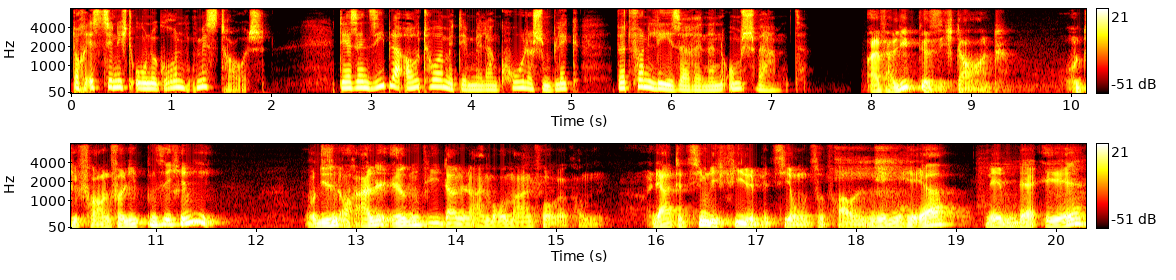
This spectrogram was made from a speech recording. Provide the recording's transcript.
Doch ist sie nicht ohne Grund misstrauisch. Der sensible Autor mit dem melancholischen Blick wird von Leserinnen umschwärmt. Er verliebte sich dauernd. Und die Frauen verliebten sich in ihn. Und die sind auch alle irgendwie dann in einem Roman vorgekommen. Und er hatte ziemlich viele Beziehungen zu Frauen nebenher, neben der Ehe.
